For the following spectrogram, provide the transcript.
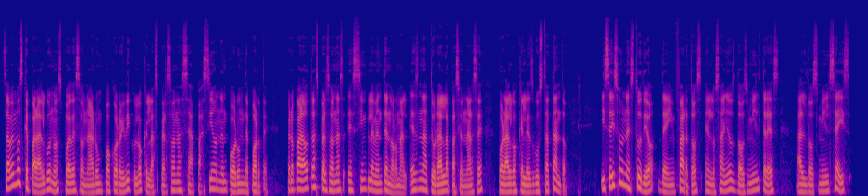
Sabemos que para algunos puede sonar un poco ridículo que las personas se apasionen por un deporte, pero para otras personas es simplemente normal, es natural apasionarse por algo que les gusta tanto. Y se hizo un estudio de infartos en los años 2003 al 2006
